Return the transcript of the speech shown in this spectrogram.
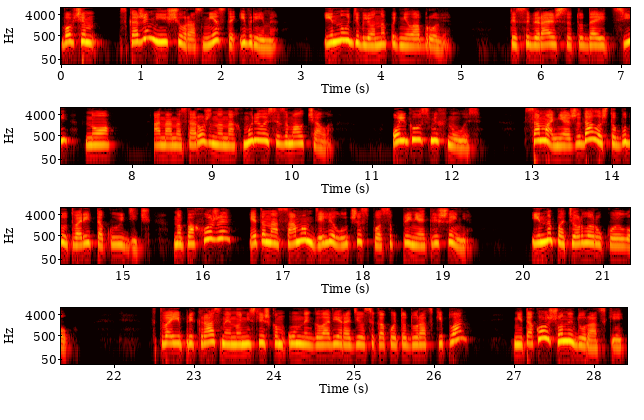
В общем, скажи мне еще раз место и время». Инна удивленно подняла брови. «Ты собираешься туда идти, но...» Она настороженно нахмурилась и замолчала. Ольга усмехнулась. Сама не ожидала, что буду творить такую дичь, но, похоже, это на самом деле лучший способ принять решение. Инна потерла рукой лоб. В твоей прекрасной, но не слишком умной голове родился какой-то дурацкий план? Не такой уж он и дурацкий,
